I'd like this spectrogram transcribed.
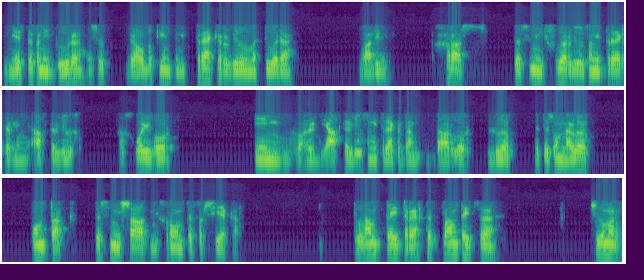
Die meeste van die boere is ook wel bekend met die trekkerwiel metode waar die gras tussen die voorwiel van die trekker en die agterwiel gegooi word en waar die agterwiel van die trekker dan daaroor loop. Dit is om nou 'n kontak tussen die saad en die grond te verseker. Planttyd regte planttyd se somer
